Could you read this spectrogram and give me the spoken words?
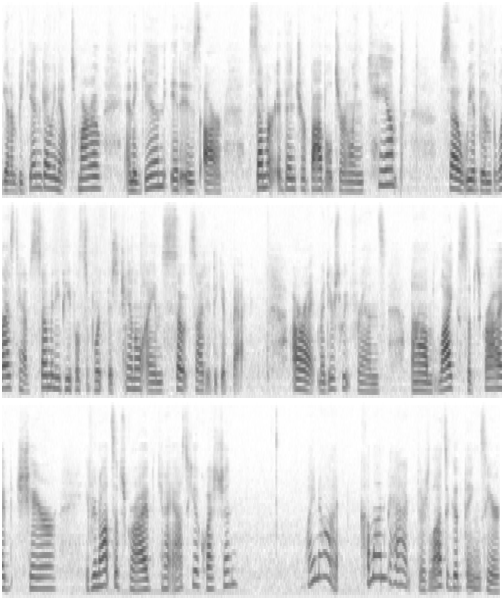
going to begin going out tomorrow. And again, it is our Summer Adventure Bible Journaling Camp. So we have been blessed to have so many people support this channel. I am so excited to get back. All right, my dear sweet friends, um, like, subscribe, share. If you're not subscribed, can I ask you a question? Why not? come on back. There's lots of good things here,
